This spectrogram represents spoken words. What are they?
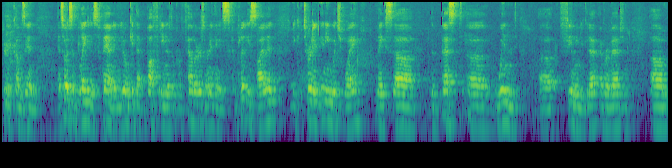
when it comes in. And so it's a bladeless fan, and you don't get that buffeting of the propellers or anything. It's completely silent. You can turn it any which way. Makes uh, the best uh, wind uh, feeling you could ever imagine. Um,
